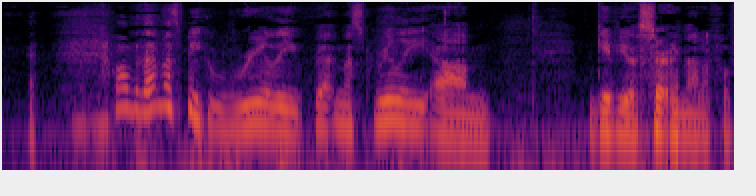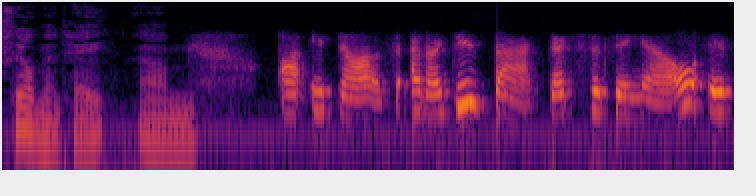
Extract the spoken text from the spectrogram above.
Oh, but that must be really that must really um, give you a certain amount of fulfillment, hey? Um, Uh, it does, and I give back. That's the thing, Al. If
